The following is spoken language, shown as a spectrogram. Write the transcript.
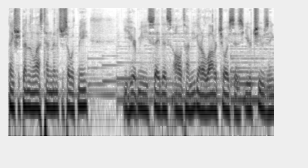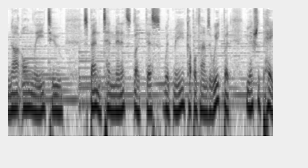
Thanks for spending the last 10 minutes or so with me. You hear me say this all the time. You got a lot of choices. You're choosing not only to spend 10 minutes like this with me a couple times a week, but you actually pay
